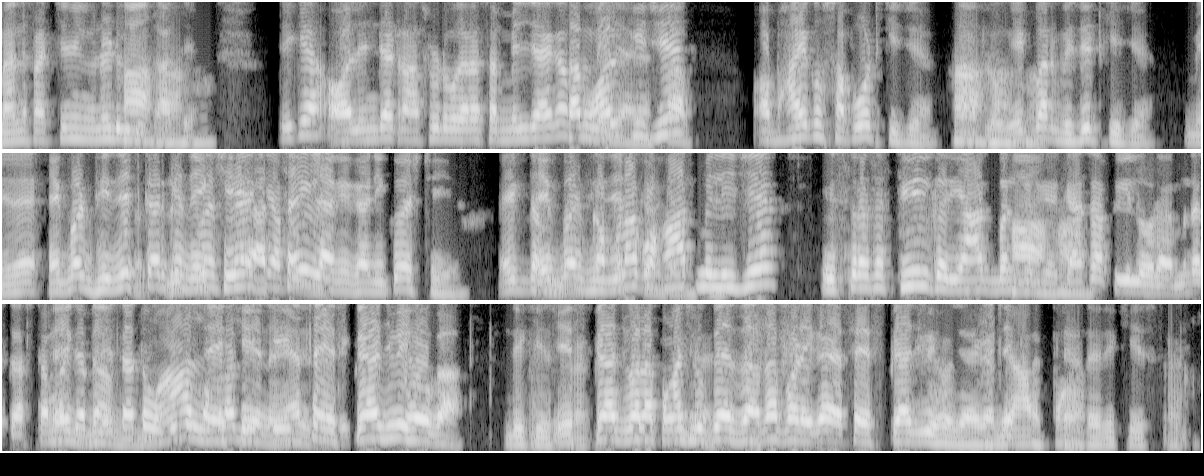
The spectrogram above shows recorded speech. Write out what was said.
मैन्युफैक्चरिंग यूनिट भी दिखाते हाँ, ठीक है? ऑल इंडिया ट्रांसपोर्ट वगैरह सब मिल जाएगा। कॉल कीजिए। और भाई को सपोर्ट कीजिए हाँ, आप लोग हाँ, एक हाँ। बार विज़िट कीजिए। मेरे एक बार विज़िट करके देखिए अच्छा ही लगेगा रिक्वेस्ट ही है एकदम एक बार कपड़ा को हाथ में लीजिए इस तरह से फील करिए आँख बंद हाँ, करके हाँ। कैसा फील हो रहा है। मतलब कस्टमर जब लेता तो भी तो माल देखिए ना ही ऐसे स्क्रैच भी होगा। देखिए स्क्रैच वाला पाँच रुपया ज़्यादा पड़ेगा ऐसे स्क्रैच भी हो जाएगा देख सकते हैं देखिए इस तरह। आप।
